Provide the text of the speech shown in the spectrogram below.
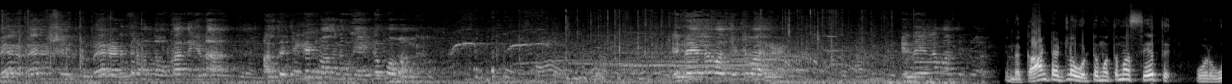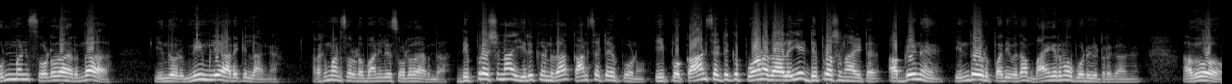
வேற வேற ஷேப் வேற இடத்துல வந்து உட்காந்தீங்கன்னா அந்த டிக்கெட் வாங்கினவங்க எங்க போவாங்க? என்ன எல்லாமா திட்டுவாங்க? என்ன எல்லாமா திட்டுவாங்க? இந்த கான்டென்ட்டில் ஒட்டுமொத்தமாக சேர்த்து ஒரு உண்மைன்னு சொல்கிறதா இருந்தால் இந்த ஒரு மீம்லேயே அடைக்கலாங்க ரஹ்மான் சாரோட பாணியிலே சொல்கிறதா இருந்தா டிப்ரெஷனாக இருக்குன்னு தான் கான்செர்ட்டே போகணும் இப்போ கான்செர்ட்டுக்கு போனதாலேயே டிப்ரெஷன் ஆகிட்டேன் அப்படின்னு இந்த ஒரு பதிவை தான் பயங்கரமாக போட்டுக்கிட்டு இருக்காங்க. அதுவும்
